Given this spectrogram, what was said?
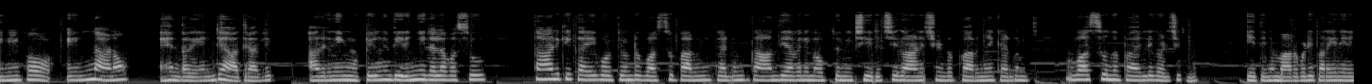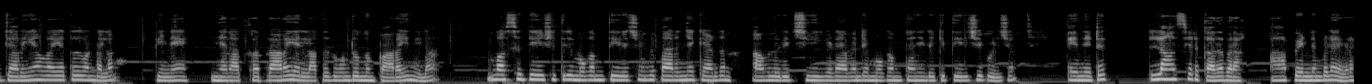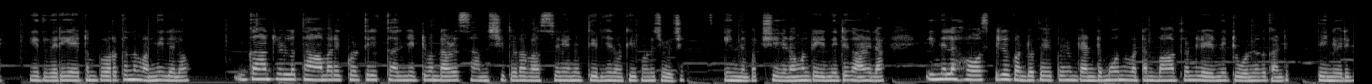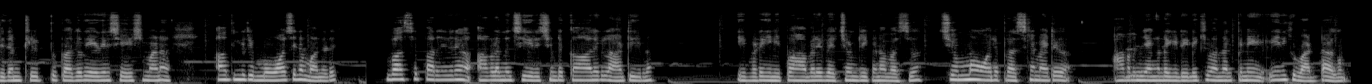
ഇനിയിപ്പോ എന്നാണോ? എന്തോ എന്റെ ആദ്രാതി അതിന് നീ മുട്ടിൽ നിന്ന് തിരിഞ്ഞില്ലല്ലോ വസു. താടിക്ക് കൈ കൊടുത്തുകൊണ്ട് വസു പറഞ്ഞു കിടന്നും കാന്തി അവനെ നോക്കി ചിരിച്ചു കാണിച്ചുകൊണ്ട് പറഞ്ഞു കിടന്നും വസു ഒന്ന് പല്ല് കടിച്ചു ഇതിന് മറുപടി പറയാൻ എനിക്ക് അറിയാൻ വയ്യാത്തത് കൊണ്ടല്ല. പിന്നെ ഞാൻ അത്ര തറയല്ലാത്തത് കൊണ്ടൊന്നും പറയുന്നില്ല. വസു ദേഷ്യത്തിൽ മുഖം തിരിച്ചുകൊണ്ട് പറഞ്ഞ കിടന്നും അവൾ ഒരു ചീകിടെ അവന്റെ മുഖം തന്നിലേക്ക് തിരിച്ചു പിടിച്ചു എന്നിട്ട് ലാസ്യയുടെ കഥ പറ. ആ പെണ്ണുമ്പിള എവിടെ? ഇതുവരെയായിട്ടും പുറത്തൊന്നും വന്നില്ലല്ലോ. കാട്ടിലുള്ള താമരക്കുളത്തിൽ കല്ലിട്ടുകൊണ്ട് അവൾ സംശയത്തോടെ വസ്തുവിനെ ഒന്ന് തിരിഞ്ഞു നോക്കിക്കൊണ്ട് ചോദിച്ചു ഇന്നിപ്പോ ക്ഷീണം കൊണ്ട് എഴുന്നേറ്റ് കാണില്ല. ഇന്നലെ ഹോസ്പിറ്റലിൽ കൊണ്ടുപോയപ്പോഴും രണ്ടു മൂന്ന് വട്ടം ബാത്റൂമിൽ എഴുന്നേറ്റ് ഓടുന്നത് കണ്ടു. പിന്നെ ഒരുവിധം ട്രിപ്പ് പകുതിയായതിനു ശേഷമാണ് അതിനൊരു മോചനം വന്നത്. വസു പറഞ്ഞതിന് അവളൊന്ന് ചിരിച്ചുകൊണ്ട് കാലുകൾ ആട്ടിയിരുന്നു. ഇവിടെ ഇനിയിപ്പോ അവരെ വെച്ചോണ്ടിരിക്കണ വസു. ചുമ്മാ ഓരോ പ്രശ്നമായിട്ട് അവർ ഞങ്ങളുടെ ഇടയിലേക്ക് വന്നാൽ പിന്നെ എനിക്ക് വട്ടാകും.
